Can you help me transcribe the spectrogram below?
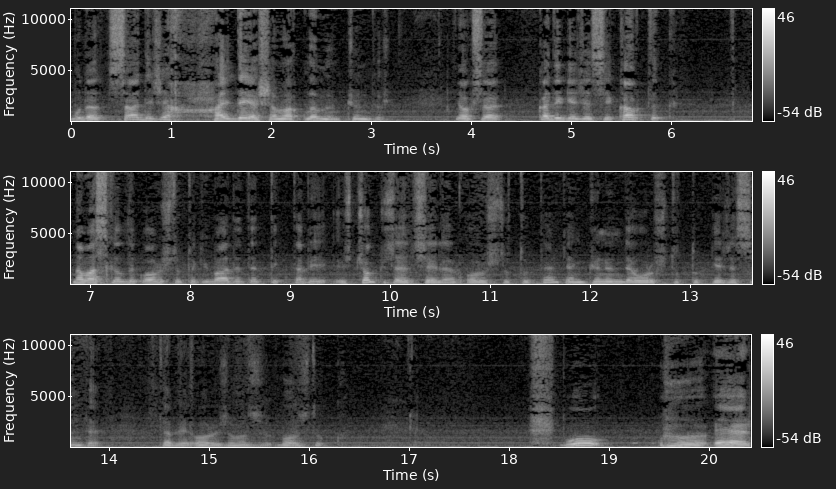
Bu da sadece halde yaşamakla mümkündür. Yoksa Kadir gecesi kalktık, namaz kıldık, oruç tuttuk, ibadet ettik. Tabi çok güzel şeyler oruç tuttuk derken gününde oruç tuttuk, gecesinde tabi orucumuzu bozduk. Bu eğer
